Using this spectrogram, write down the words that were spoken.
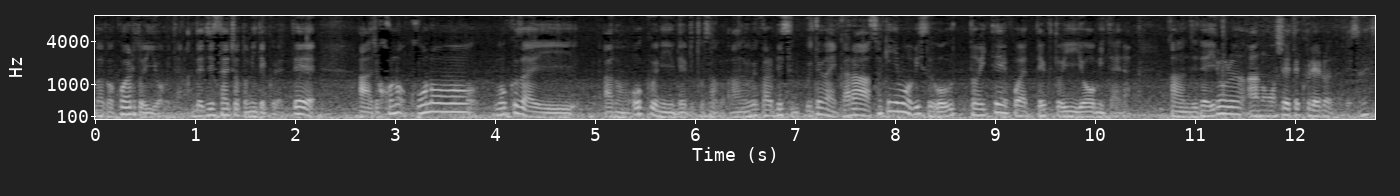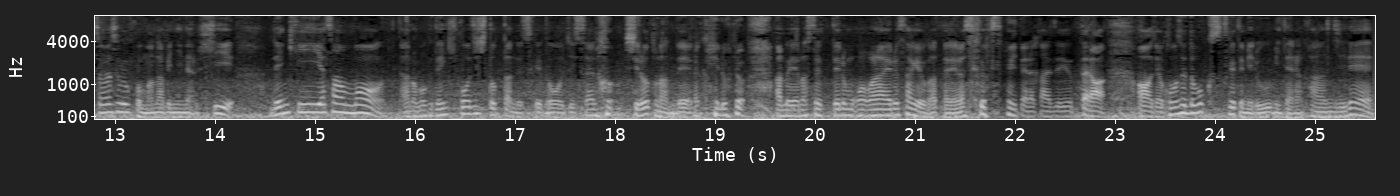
なんかこうやるといいよ、みたいな。で、実際ちょっと見てくれて、ああじゃあこの、この木材、あの、奥に入れるとさ、あの、上からビス打てないから、先にもうビスを打っといて、こうやっていくといいよ、みたいな感じで、いろいろ、あの、教えてくれるんですね。それはすごく学びになるし、電気屋さんも、あの、僕電気工事士取ったんですけど、実際の 素人なんで、なんかいろいろ、あの、やらせてもらえる作業があったらやらせてください、みたいな感じで言ったら、ああ、じゃあコンセントボックスつけてみる？みたいな感じで、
